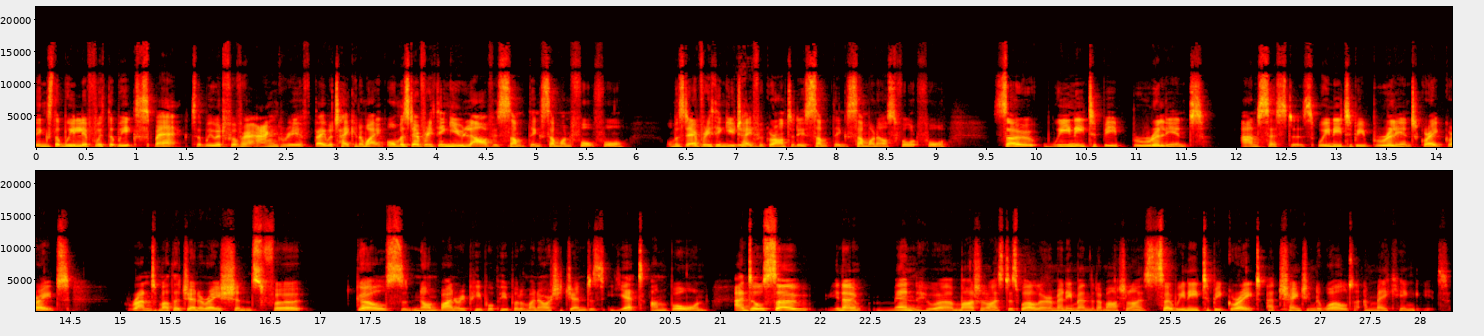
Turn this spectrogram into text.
things that we live with, that we expect, that we would feel very angry if they were taken away. Almost everything you love is something someone fought for. Almost everything you take for granted is something someone else fought for. So we need to be brilliant ancestors. We need to be brilliant great great grandmother generations for girls, non binary people, people of minority genders yet unborn. And also, you know, men who are marginalised as well. There are many men that are marginalised. So we need to be great at changing the world and making it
